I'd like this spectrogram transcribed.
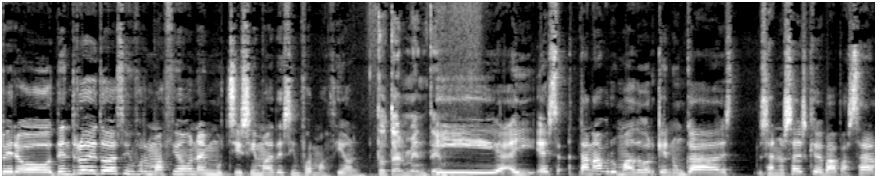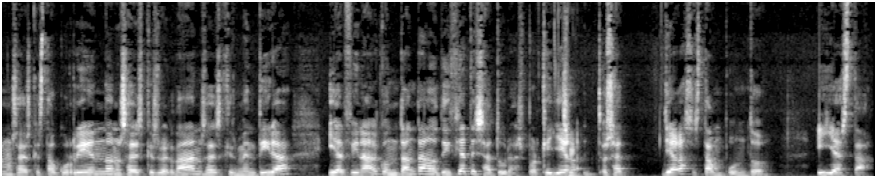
pero dentro de toda esa información hay muchísima desinformación. Totalmente. Y ahí es tan abrumador que nunca, es- o sea, no sabes qué va a pasar, no sabes qué está ocurriendo, no sabes qué es verdad, no sabes qué es mentira. Y al final con tanta noticia te saturas, porque llega, Sí. o sea, llegas hasta un punto y ya está.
